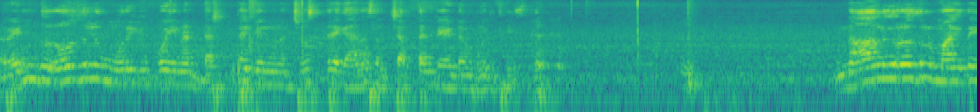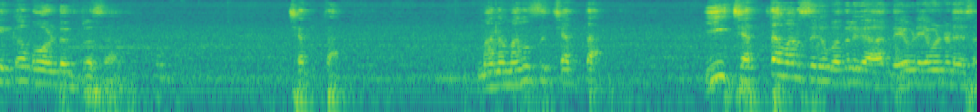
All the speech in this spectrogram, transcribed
రెండు రోజులు మురిగిపోయిన డస్ట్బిన్ చూస్తే గానీ అసలు చెత్త అంటే ఏంటో మనకు తీస్తే నాలుగు రోజులు మాగితే ఇంకా బాగుంటుంది ప్రసాద్. చెత్త. మన మనసు చెత్త. ఈ చెత్త మనసుకు బదులుగా దేవుడు ఏమంటాడు తెలుసా?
